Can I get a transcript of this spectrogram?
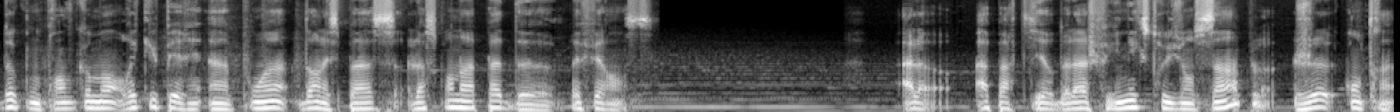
de comprendre comment récupérer un point dans l'espace lorsqu'on n'a pas de référence. Alors, à partir de là, je fais une extrusion simple, je contrains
